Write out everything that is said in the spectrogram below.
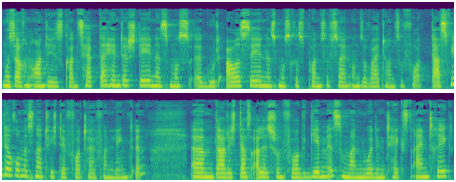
muss auch ein ordentliches Konzept dahinter stehen. Es muss äh, gut aussehen, es muss responsive sein und so weiter und so fort. Das wiederum ist natürlich der Vorteil von LinkedIn. Ähm, dadurch, dass alles schon vorgegeben ist und man nur den Text einträgt,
